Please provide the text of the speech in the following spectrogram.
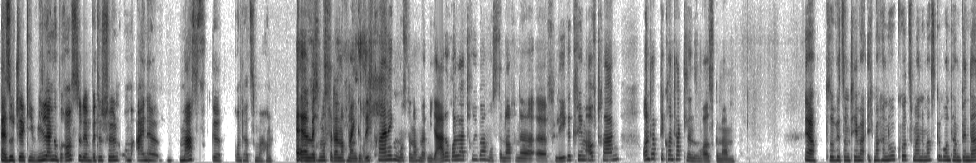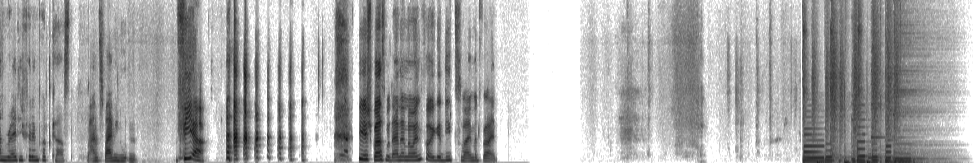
Also Jackie, wie lange brauchst du denn bitte schön, um eine Maske runterzumachen? Ähm, ich musste dann noch mein Gesicht reinigen, musste noch mit einem Jaderoller drüber, musste noch eine äh, Pflegecreme auftragen und habe die Kontaktlinsen rausgenommen. Ja, so viel zum Thema. Ich mache nur kurz meine Maske runter und bin dann ready für den Podcast. Waren zwei Minuten. Vier! Viel Spaß mit einer neuen Folge, die zwei mit Wein.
